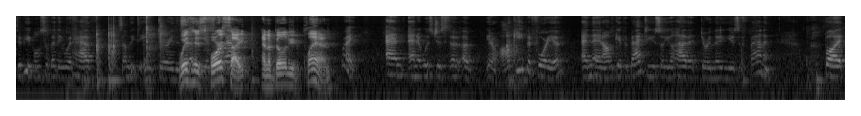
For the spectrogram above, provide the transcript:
to people so that they would have something to eat during the With seven his years of famine. foresight and ability to plan. Right, and, and it was just a, a, you know, I'll keep it for you, and then I'll give it back to you, so you'll have it during the years of famine. But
